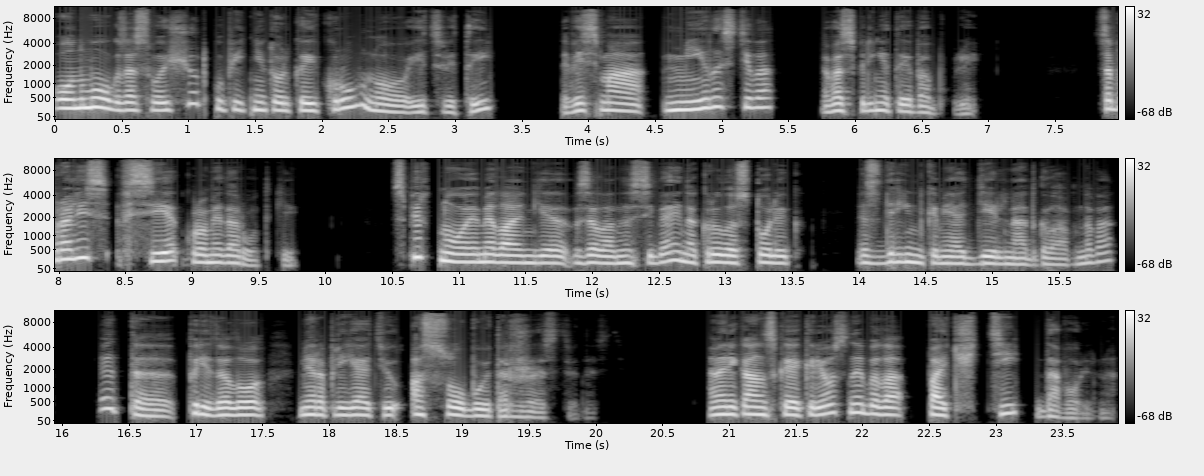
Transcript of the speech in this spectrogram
он мог за свой счет купить не только икру, но и цветы, весьма милостиво воспринятые бабулей. Собрались все, кроме Дородки. Спиртное Меланья взяла на себя и накрыла столик с дринками отдельно от главного. Это придало мероприятию особую торжественность. Американская крестная была почти довольна.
